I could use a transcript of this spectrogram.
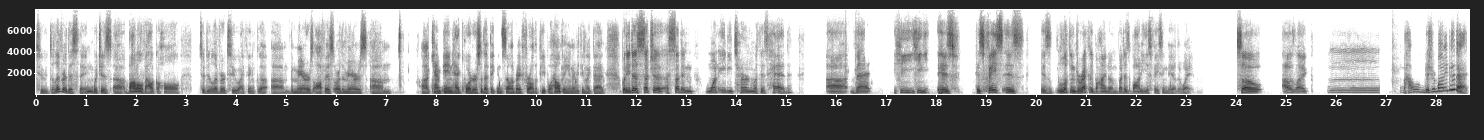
to deliver this thing, which is a bottle of alcohol to deliver to I think the um, the mayor's office or the mayor's um, uh, campaign headquarters so that they can celebrate for all the people helping and everything like that. But he does such a, a sudden 180 turn with his head uh, that he he his his face is is looking directly behind him, but his body is facing the other way. So I was like, mm, how does your body do that?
